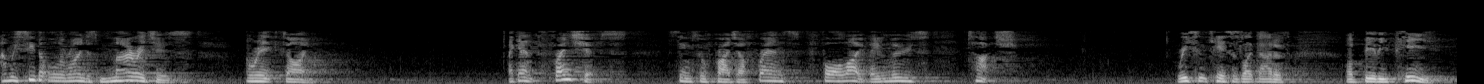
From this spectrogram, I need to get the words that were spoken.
And we see that all around us. Marriages break down. Again, friendships seem so fragile. Friends fall out, they lose touch. Recent cases like that of, of baby P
